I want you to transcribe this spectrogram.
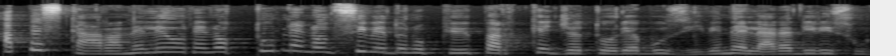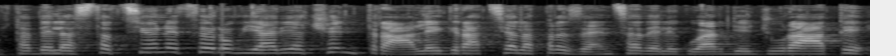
A Pescara nelle ore notturne non si vedono più i parcheggiatori abusivi nell'area di risulta della stazione ferroviaria centrale grazie alla presenza delle guardie giurate,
